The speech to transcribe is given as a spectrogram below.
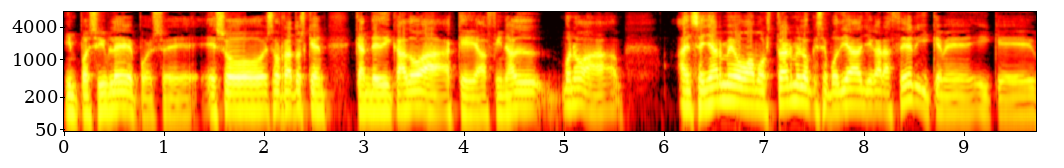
imposible, pues eh, eso, esos ratos que han, que han dedicado a que al final, bueno, a a enseñarme o a mostrarme lo que se podía llegar a hacer y que me y que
